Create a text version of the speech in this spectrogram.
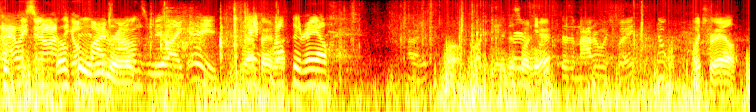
At least you don't have Don't to go five rounds and be like, hey, Nah, hey, fair help the rail. Alright. Oh, fuck me. This one here? Does it matter which way? No. Which rail? The,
